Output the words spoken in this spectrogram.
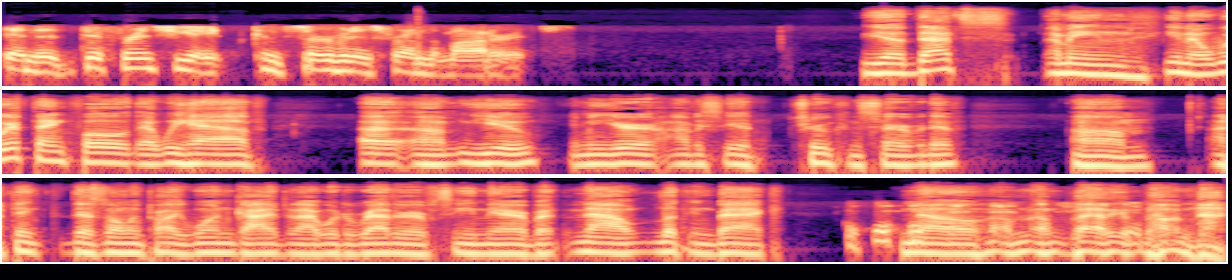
and to differentiate conservatives from the moderates. Yeah, that's. I mean, you know, we're thankful that we have uh, um, you. I mean, you're obviously a true conservative. Um, I think there's only probably one guy that I would have rather have seen there, but now looking back, no, I'm, I'm glad I'm not.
